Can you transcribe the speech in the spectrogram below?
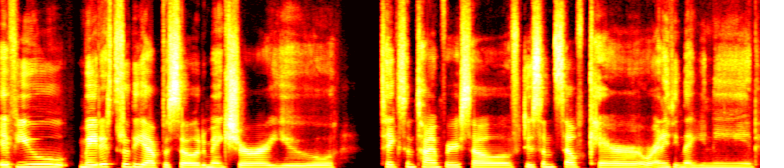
if you made it through the episode, make sure you take some time for yourself, do some self-care or anything that you need.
